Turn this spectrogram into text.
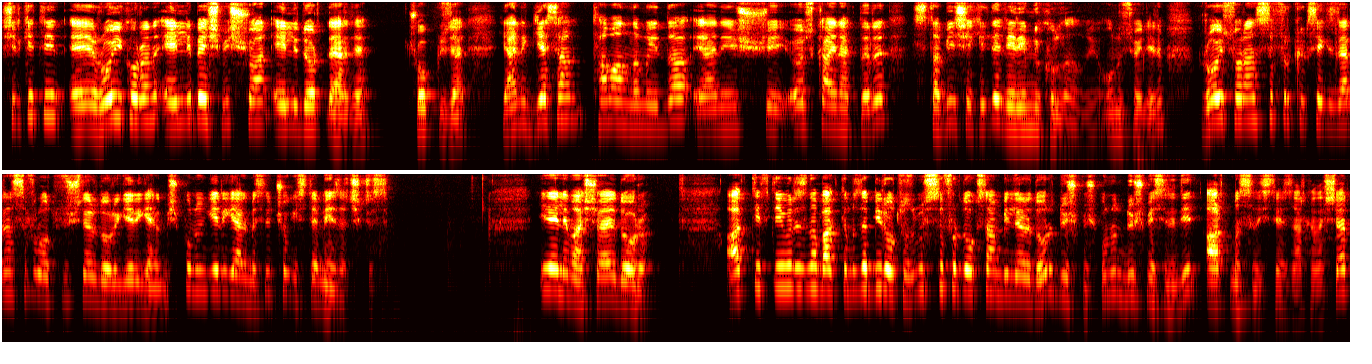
Şirketin e, ROIC oranı 55'miş. Şu an 54'lerde. Çok güzel. Yani GESAN tam anlamıyla yani şey öz kaynakları stabil şekilde verimli kullanılıyor. Onu söyleyelim. ROI soran 0.48'lerden 0.33'lere doğru geri gelmiş. Bunun geri gelmesini çok istemeyiz açıkçası. İnelim aşağıya doğru. Aktif devir hızına baktığımızda 1.30'muş 0.91'lere doğru düşmüş. Bunun düşmesini değil artmasını isteriz arkadaşlar.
